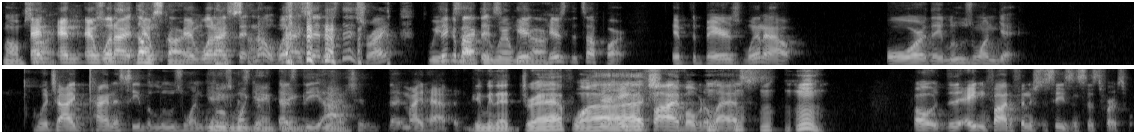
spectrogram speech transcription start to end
No, I'm sorry. And and and what I don't and, start. and what I Don't said start. no, what I said is this, right? We Think exactly about this. where we Here- are. Here's the tough part. If the Bears win out or they lose one game, which I kind of see the lose one game, Lose as one the- game as the yeah. option that might happen. Give me that draft. They're eight and five over the Mm, last. mm, mm, mm. Oh, the eight and five to finish the season since first four.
